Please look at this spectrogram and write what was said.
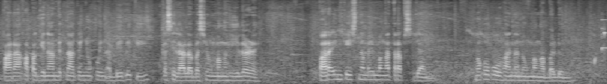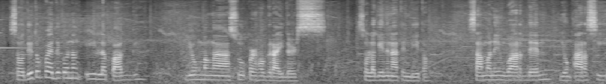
para kapag ginamit natin yung Queen ability, kasi lalabas yung mga healer eh. Para in case na may mga traps dyan, makukuha na ng mga balloon. So dito pwede ko nang ilapag yung mga Super Hog Riders. So lagyan na natin dito. Sama na yung Warden, yung RC.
